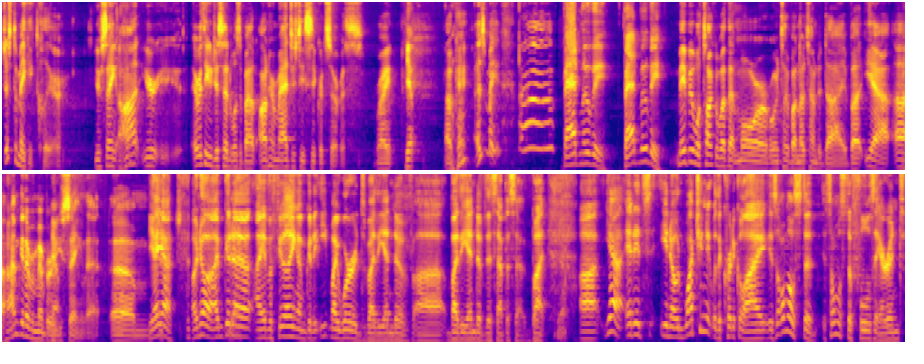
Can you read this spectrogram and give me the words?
just to make it clear, you're saying uh-huh. on your everything you just said was about On Her Majesty's Secret Service, right? Yep. Okay. Uh-huh. Uh, Bad movie. Bad movie. Maybe we'll talk about that more when we talk about No Time to Die. But yeah, uh, uh-huh. I'm gonna remember you saying that. Um, yeah, yeah. Oh no, I'm gonna. Yeah. I have a feeling I'm gonna eat my words by the end of uh, by the end of this episode. But yeah. Uh, yeah, and it's you know, watching it with a critical eye is almost a it's almost a fool's errand.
